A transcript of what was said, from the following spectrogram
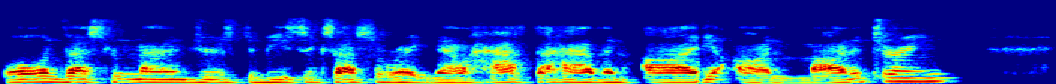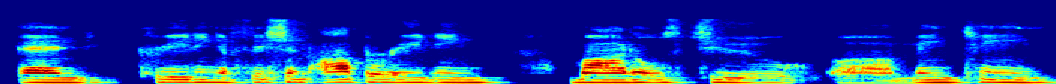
All investment managers to be successful right now have to have an eye on monitoring and creating efficient operating models to uh, maintain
